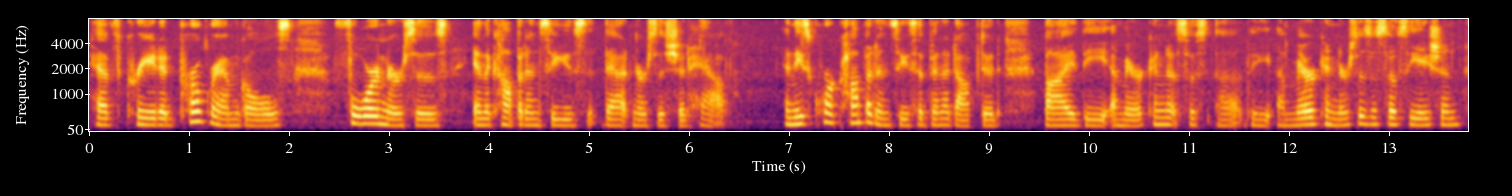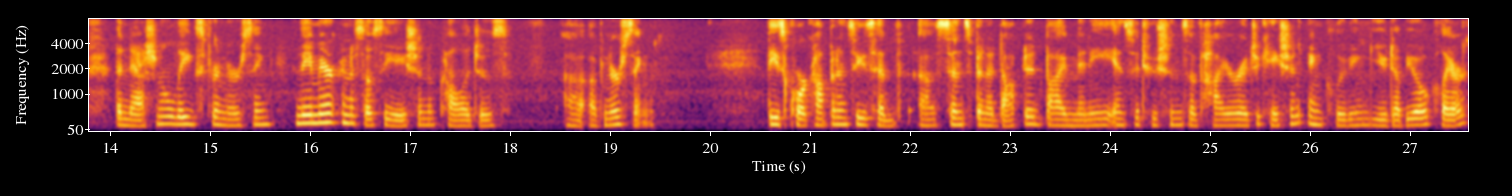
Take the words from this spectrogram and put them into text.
have created program goals for nurses and the competencies that nurses should have. And these core competencies have been adopted by the American, uh, the American Nurses Association, the National Leagues for Nursing, and the American Association of Colleges uh, of Nursing. These core competencies have uh, since been adopted by many institutions of higher education, including UW Eau Claire,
